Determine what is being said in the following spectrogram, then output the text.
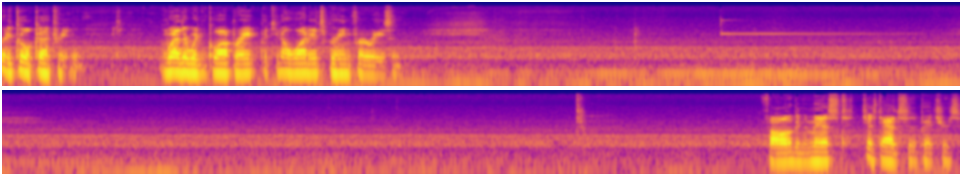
Pretty cool country. Weather wouldn't cooperate, but you know what? It's green for a reason. Fog and the mist just adds to the pictures.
